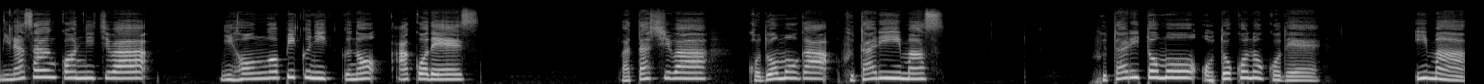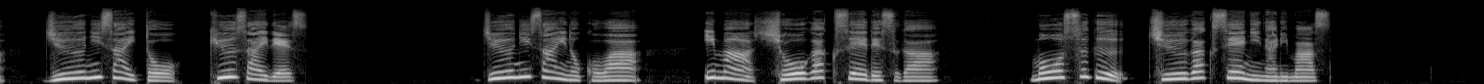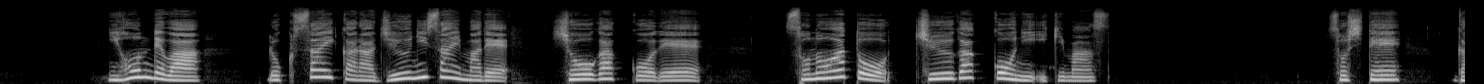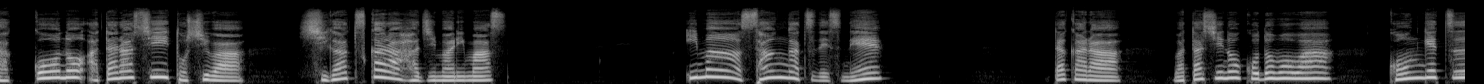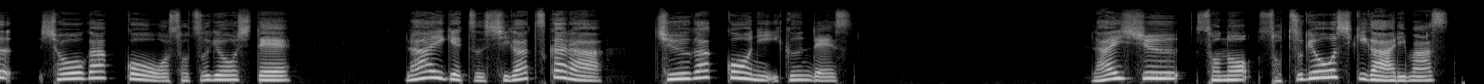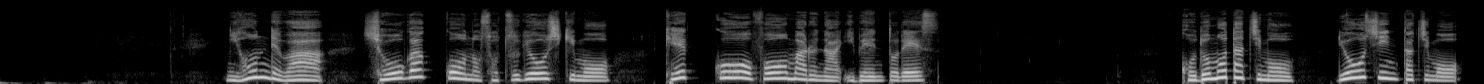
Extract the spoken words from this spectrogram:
皆さんこんにちは。日本語ピクニックのあこです。私は子供が二人います。二人とも男の子で、今12歳と9歳です。12歳の子は今小学生ですが、もうすぐ中学生になります。日本では6歳から12歳まで小学校で、その後中学校に行きます。そして学校の新しい年は4月から始まります。今3月ですね。だから私の子供は今月小学校を卒業して、来月4月から中学校に行くんです。来週その卒業式があります。日本では小学校の卒業式も結構フォーマルなイベントです。子供たちも両親たちも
